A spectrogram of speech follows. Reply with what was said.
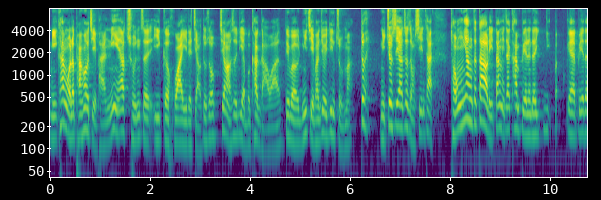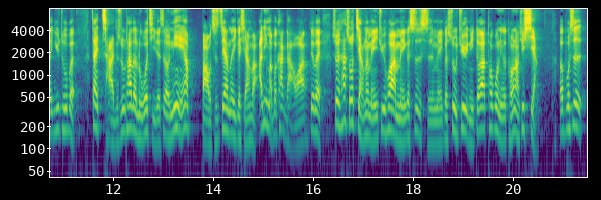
你看我的盘后解盘，你也要存着一个怀疑的角度，说姜老师你也不看稿啊，对吧？你解盘就一定准吗？对你就是要这种心态。同样的道理，当你在看别人的呃别的 YouTube 在阐述他的逻辑的时候，你也要保持这样的一个想法。阿立马不看稿啊，对不对？所以他所讲的每一句话、每个事实、每个数据，你都要透过你的头脑去想，而不是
